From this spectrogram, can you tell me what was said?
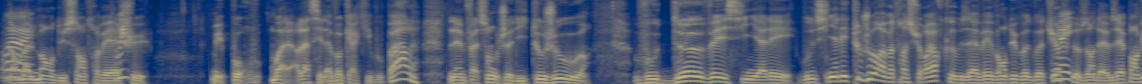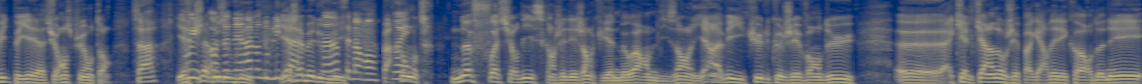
Ouais, normalement, du centre VHU. Mais pour moi, alors là, c'est l'avocat qui vous parle. De la même façon que je dis toujours, vous devez signaler, vous signalez toujours à votre assureur que vous avez vendu votre voiture, Oui. que vous n'avez pas envie de payer l'assurance plus longtemps. Ça, il n'y a Oui, jamais en général, on n'oublie Il y a pas. jamais Non, marrant. Par Oui. contre, 9 fois sur 10, quand j'ai des gens qui viennent me voir en me disant il y a un véhicule que j'ai vendu euh, à quelqu'un dont j'ai pas gardé les coordonnées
